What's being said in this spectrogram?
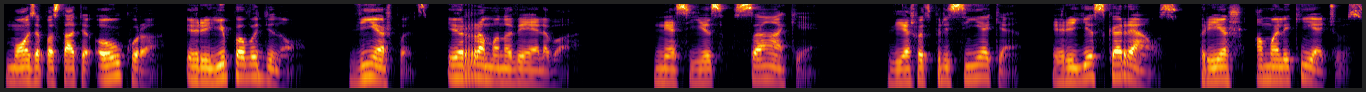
Moze pastatė aukurą ir ji pavadino viešpats yra mano vėliava, nes jis sakė, viešpats prisiekė ir jis kariaus prieš amalekiečius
